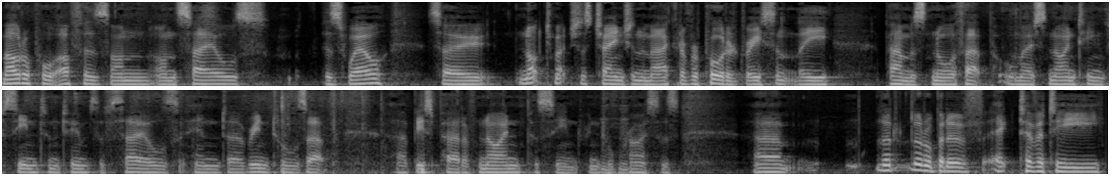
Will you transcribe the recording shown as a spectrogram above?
multiple offers on, on sales as well. So not too much has changed in the market. I've reported recently Palmerston North up almost 19% in terms of sales and uh, rentals up uh, best part of 9% rental prices. Um, little, little bit of activity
